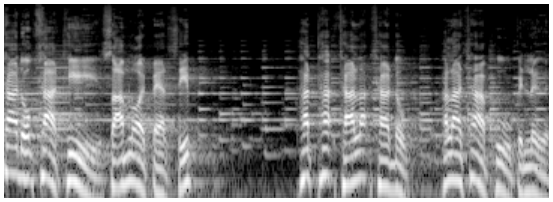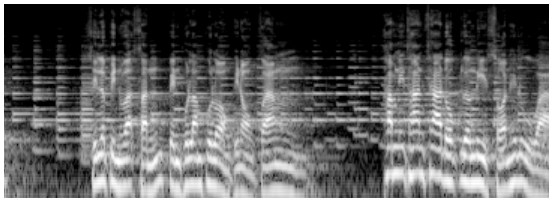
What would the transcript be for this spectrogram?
ชาดกชาติที่ 380 พัทธชาละชาดก พระราชาผู้เป็นเลิศ ศิลปินวสันเป็นผู้ลำผู้รองพี่น้องฟังทำนิทานชาดกเรื่องนี้สอนให้รู้ว่า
